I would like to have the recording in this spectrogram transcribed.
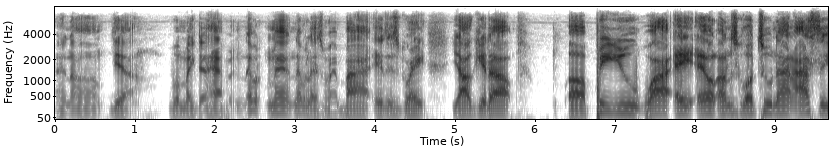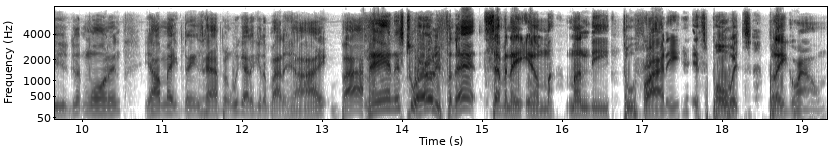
And um, yeah, we'll make that happen. Never, man, nevertheless, man, bye. It is great. Y'all get out uh, P U Y A L underscore two nine. I see you. Good morning. Y'all make things happen. We got to get up out of here. All right. Bye. Man, it's too early for that. 7 a.m. Monday through Friday. It's Poets Playground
